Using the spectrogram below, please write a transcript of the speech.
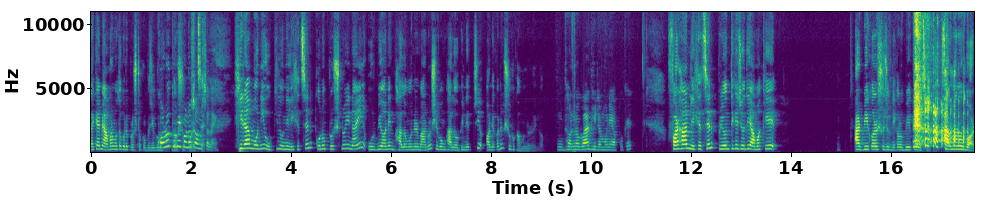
নাকি আমি আমার মতো করে প্রশ্ন করব যেগুলো করো তুমি কোনো সমস্যা নাই। হীরামণি উকিল উনি লিখেছেন কোনো প্রশ্নই নাই উর্বি অনেক ভালো মনের মানুষ এবং ভালো অভিনেত্রী অনেক অনেক শুভকামনা রইল। ধন্যবাদ হীরামণি আপুকে। ফারহান লিখেছেন প্রিয়ন্তীকে যদি আমাকে আর বিয়ে করার সুযোগ নেই কারণ বিয়ে করেছে। সালমানুর বর।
